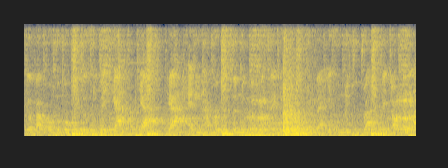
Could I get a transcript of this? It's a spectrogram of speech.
think about multiple figures. He may got, got, got. Had he not purchased a new one, that as soon as you drive, bitch, off the line.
